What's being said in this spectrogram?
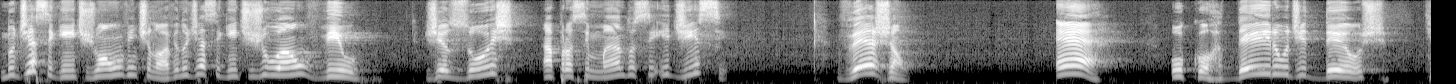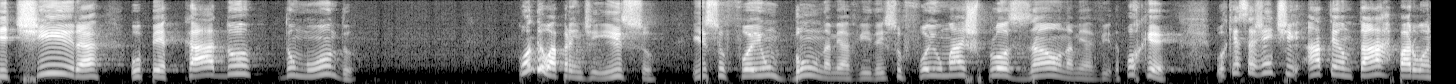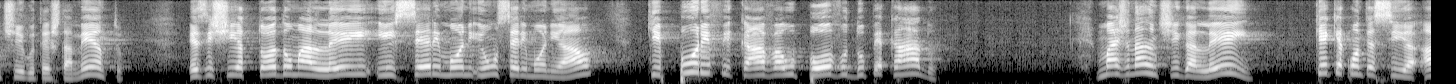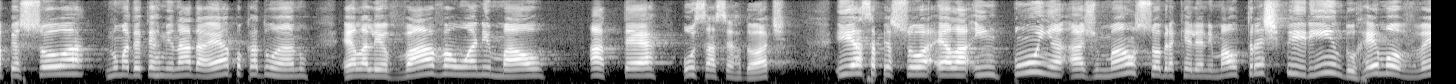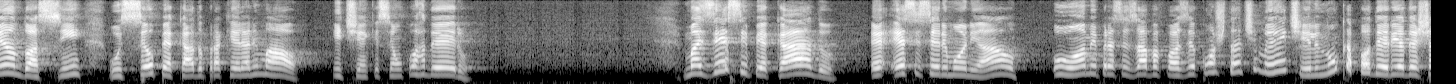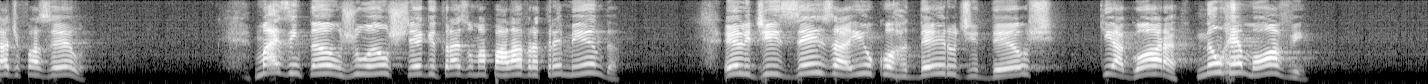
no dia seguinte, João 1, 29, no dia seguinte, João viu Jesus aproximando-se e disse: Vejam, é o Cordeiro de Deus que tira o pecado do mundo. Quando eu aprendi isso, isso foi um boom na minha vida, isso foi uma explosão na minha vida. Por quê? Porque se a gente atentar para o Antigo Testamento, existia toda uma lei e, um cerimonial que purificava o povo do pecado. Mas na antiga lei, o que, que acontecia? A pessoa, numa determinada época do ano, ela levava um animal até o sacerdote, e essa pessoa ela impunha as mãos sobre aquele animal, transferindo, removendo assim o seu pecado para aquele animal. E tinha que ser um cordeiro. Mas esse pecado, é, esse cerimonial, o homem precisava fazer constantemente, ele nunca poderia deixar de fazê-lo. Mas então João chega e traz uma palavra tremenda. Ele diz: Eis aí o Cordeiro de Deus que agora não remove,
